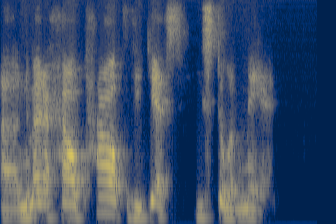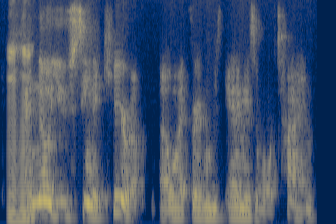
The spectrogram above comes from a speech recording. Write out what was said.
Uh, no matter how powerful he gets, he's still a man. Mm-hmm. I know you've seen Akira, uh, one of my favorite movies, animes of all time.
